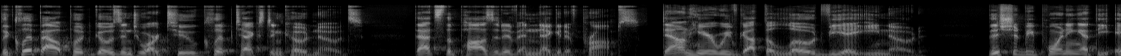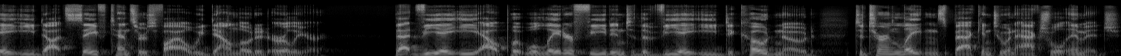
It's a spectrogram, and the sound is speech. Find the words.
The clip output goes into our two clip text encode nodes. That's the positive and negative prompts. Down here we've got the load VAE node. This should be pointing at the ae.safetensors file we downloaded earlier. That VAE output will later feed into the VAE decode node to turn latents back into an actual image.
